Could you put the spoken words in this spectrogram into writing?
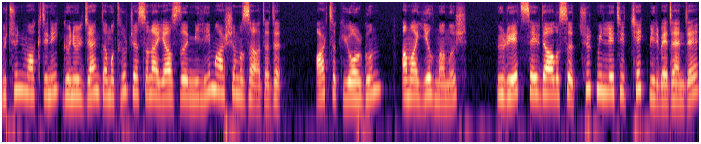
bütün vaktini gönülden damıtırcasına yazdığı milli marşımıza adadı. Artık yorgun ama yılmamış, hürriyet sevdalısı Türk milleti tek bir bedende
